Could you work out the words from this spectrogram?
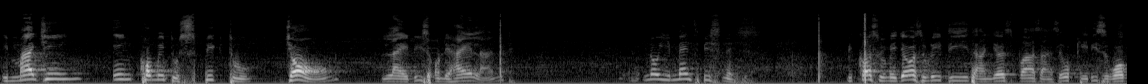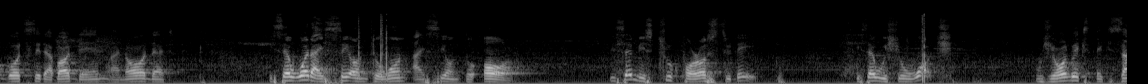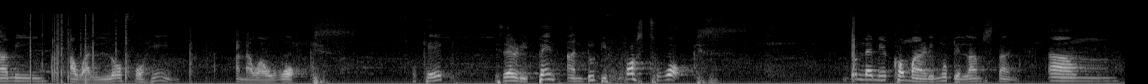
Imagine him coming to speak to John like this on the highland, no, he meant business. Because we may just read it and just pass and say, okay, this is what God said about them and all that. He said, What I say unto one, I say unto all. The same is true for us today. He said, We should watch. We should always examine our love for Him and our works. Okay? He said, Repent and do the first works don't let me come and remove the lampstand. Um,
